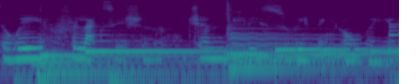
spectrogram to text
the wave of relaxation gently sweeping over you.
